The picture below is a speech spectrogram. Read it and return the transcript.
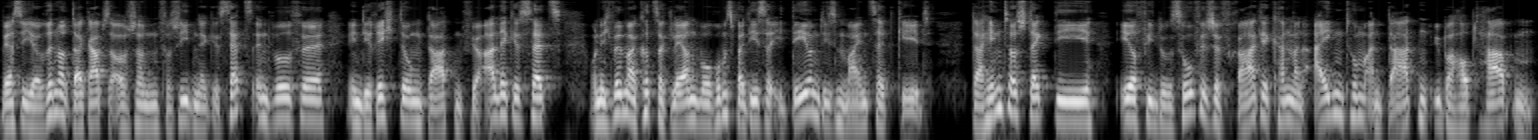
Wer sich erinnert, da gab es auch schon verschiedene Gesetzentwürfe in die Richtung Daten für alle Gesetz. Und ich will mal kurz erklären, worum es bei dieser Idee und diesem Mindset geht. Dahinter steckt die eher philosophische Frage, kann man Eigentum an Daten überhaupt haben,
